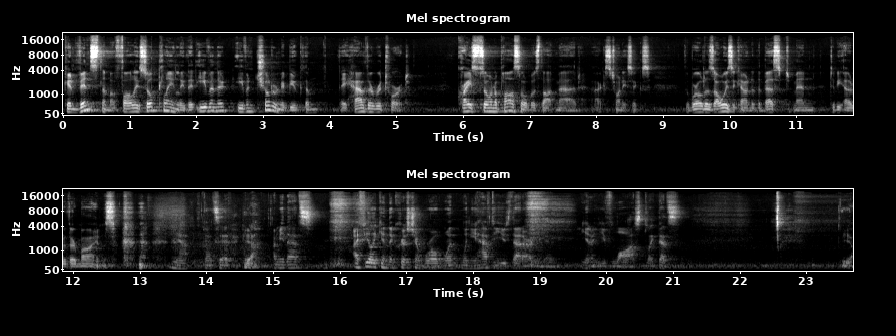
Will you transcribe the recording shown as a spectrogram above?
Convince them of folly so plainly that even their even children rebuke them, they have their retort. Christ's own apostle was thought mad. Acts 26. The world has always accounted the best men to be out of their minds. Yeah, that's it. yeah. I mean, that's. I feel like in the Christian world, when when you have to use that argument, you know, you've lost. Like that's, Yeah.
